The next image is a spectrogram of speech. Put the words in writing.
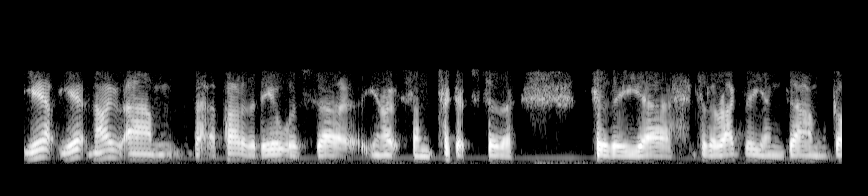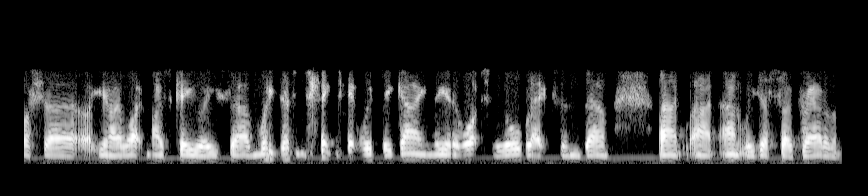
Yeah, yeah, no. Um, but a part of the deal was, uh, you know, some tickets to the to the uh, to the rugby, and um, gosh, uh, you know, like most Kiwis, um, we didn't think that we'd be going there to watch the All Blacks, and um, aren't, aren't, aren't we just so proud of them?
